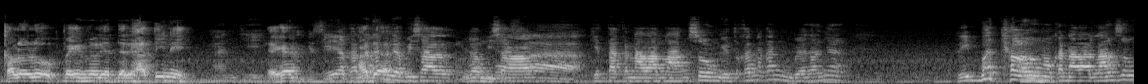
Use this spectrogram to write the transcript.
kalau lu pengen ngelihat dari hati nih anjing Ya kan? iya karena Ada. kan nggak bisa nggak bisa kita kenalan langsung gitu karena kan biasanya ribet kalau Hmm. mau kenalan langsung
